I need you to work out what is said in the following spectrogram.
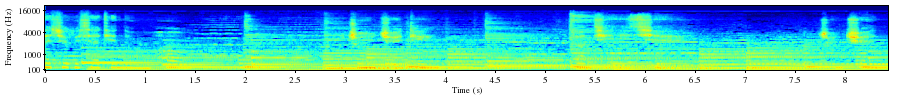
在这个夏天的午后我终于决定放弃一切成全你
